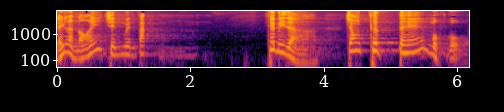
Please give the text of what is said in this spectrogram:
Đấy là nói trên nguyên tắc. Thế bây giờ, trong thực tế mục vụ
